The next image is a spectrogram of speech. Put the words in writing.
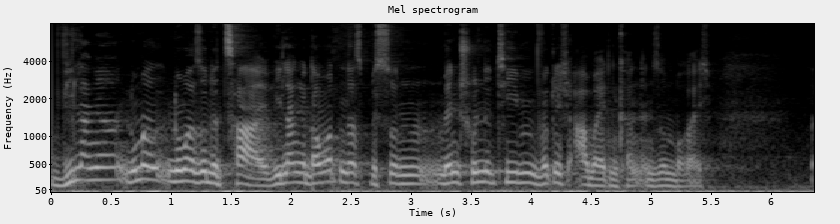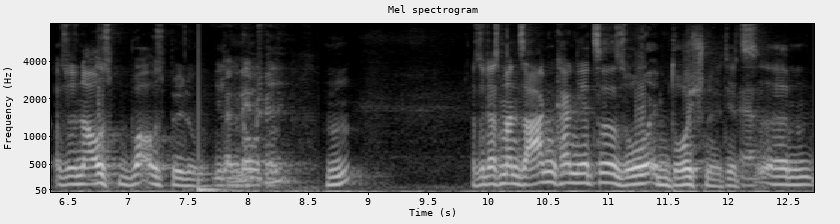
wie lange, nur mal, nur mal so eine Zahl, wie lange dauert denn das, bis so ein Mensch-Hunde-Team wirklich arbeiten kann in so einem Bereich? Also eine Aus Ausbildung. Wie lange dauert das? Man-Trailing? Also dass man sagen kann jetzt äh, so im Durchschnitt, jetzt ähm,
